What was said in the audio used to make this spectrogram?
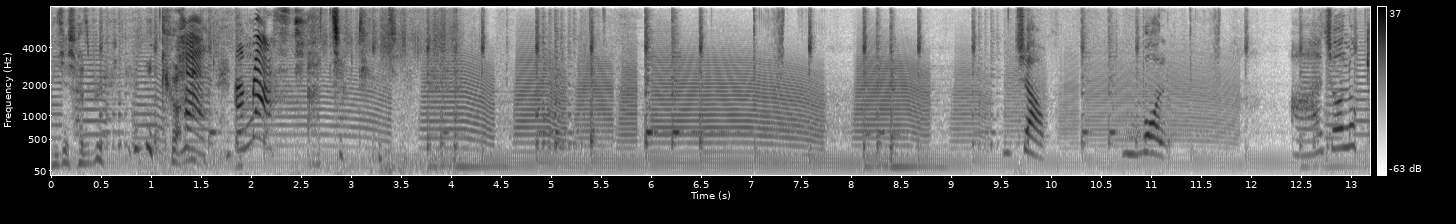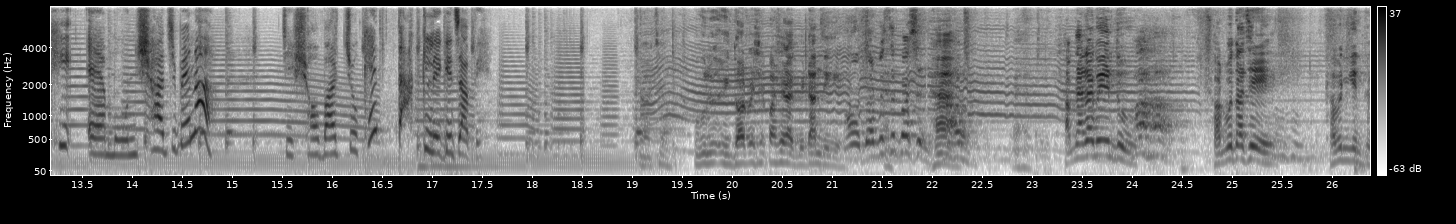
নিজে সাজবে? হ্যাঁ আমরা আসছি। আচ্ছা ঠিক আছে। যাও। বলো আজ অলক্ষী এমন সাজবে না যে সবার চোখে তাক লেগে যাবে। ওগুলো এই দরবেশের পাশে রাখবি ডান দিকে। দরবেশের পাশে? হ্যাঁ। আপনার রাখবে কিন্তু। শরবত আছে খাবেন কিন্তু।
